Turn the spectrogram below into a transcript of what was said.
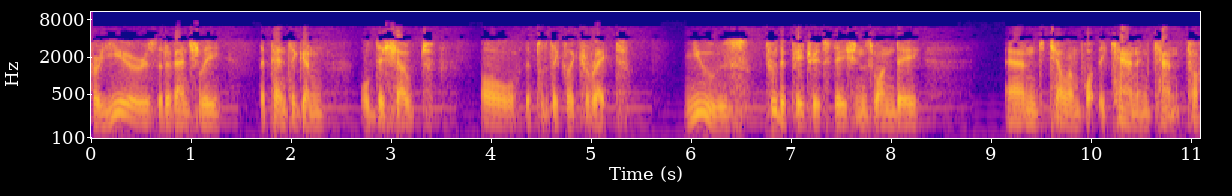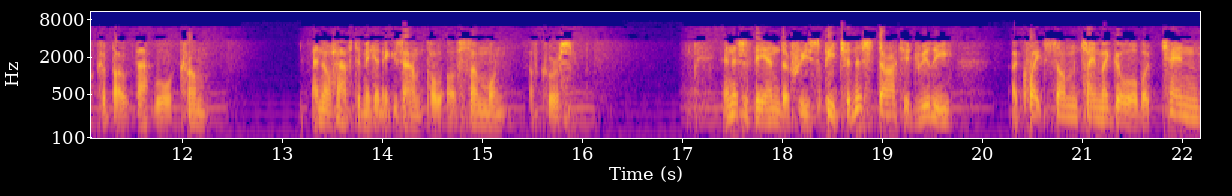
for years that eventually the Pentagon will dish out all the politically correct news to the Patriot stations one day and tell them what they can and can't talk about. That will come. And they'll have to make an example of someone, of course. And this is the end of free speech. And this started really uh, quite some time ago, about 10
